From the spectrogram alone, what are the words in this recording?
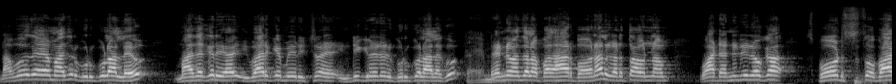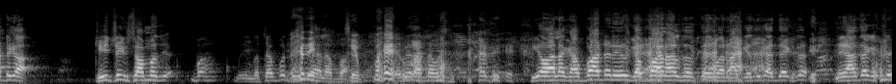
నవోదయ మాదిరి గురుకులాలు లేవు. మా దగ్గర ఇవారికే మీరు ఇచ్చిన ఇంటిగ్రేటెడ్ గురుకులాలకు రెండు వందల పదహారు భవనాలు కడతా ఉన్నాం. వాటన్నిటిని ఒక స్పోర్ట్స్తో పాటుగా టీచింగ్ సంబంధించి అబ్బా, ఇక వాళ్ళకి అబ్బా అంటే నేను గబ్బా అనాల్సి వస్తుంది. మరి నాకు ఎందుకు అధ్యక్ష? నేను అంతకంటే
